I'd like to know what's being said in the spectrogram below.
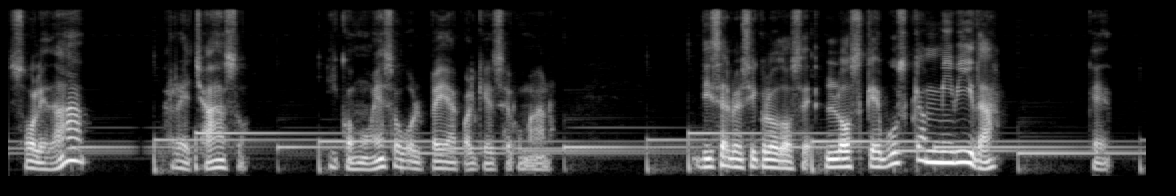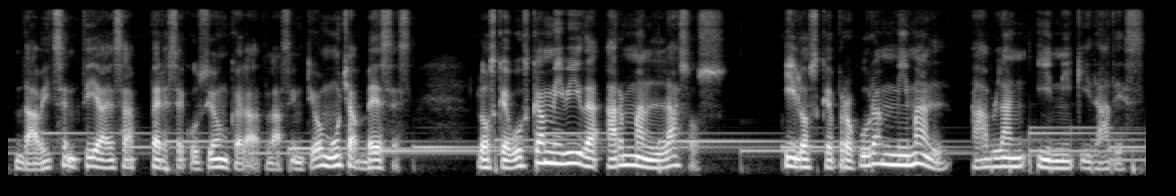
soledad, rechazo. Y como eso golpea a cualquier ser humano. Dice el versículo 12, los que buscan mi vida, que David sentía esa persecución, que la, la sintió muchas veces, los que buscan mi vida arman lazos y los que procuran mi mal hablan iniquidades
